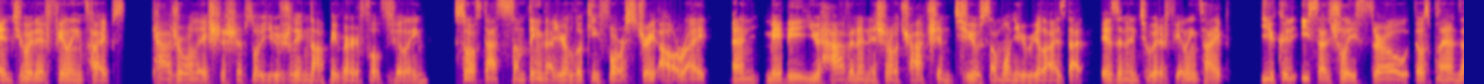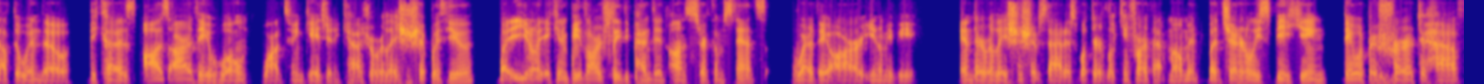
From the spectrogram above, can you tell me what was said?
intuitive feeling types, casual relationships will usually not be very fulfilling. So, if that's something that you're looking for straight outright, and maybe you have an initial attraction to someone you realize that is an intuitive feeling type, you could essentially throw those plans out the window because odds are they won't want to engage in a casual relationship with you. But, you know, it can be largely dependent on circumstance where they are, you know, maybe in their relationship status, what they're looking for at that moment. But generally speaking, they would prefer to have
